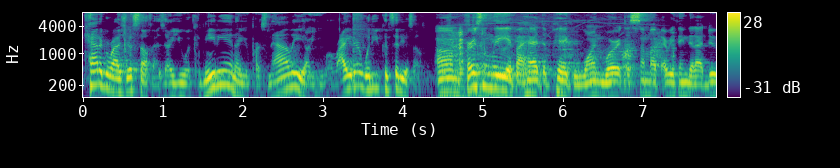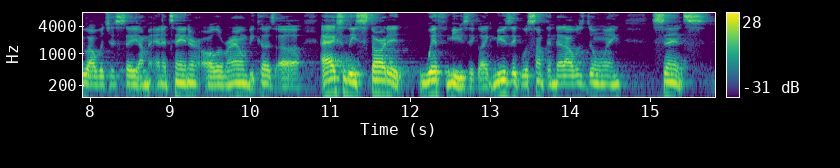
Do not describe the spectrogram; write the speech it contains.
categorize yourself as? Are you a comedian? Are you a personality? Are you a writer? What do you consider yourself? Um, personally, if I had to pick one word to sum up everything that I do, I would just say I'm an entertainer all around because uh, I actually started with music. Like music was something that I was doing since.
